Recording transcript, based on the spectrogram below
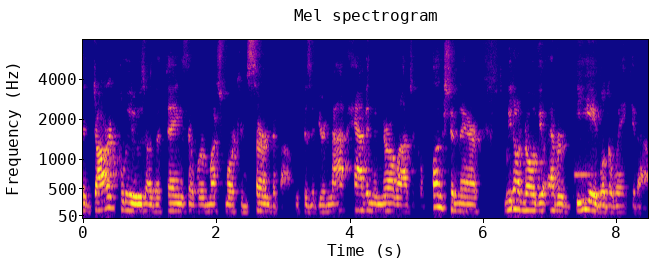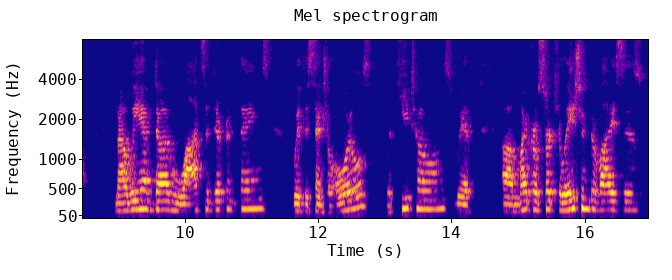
the dark blues are the things that we're much more concerned about because if you're not having the neurological function there, we don't know if you'll ever be able to wake it up. Now, we have done lots of different things with essential oils, with ketones, with uh, microcirculation devices,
